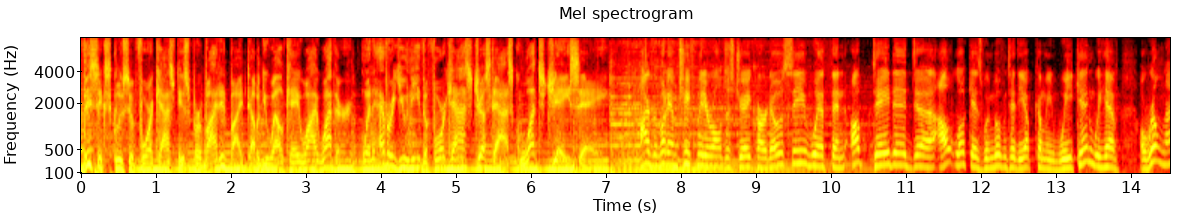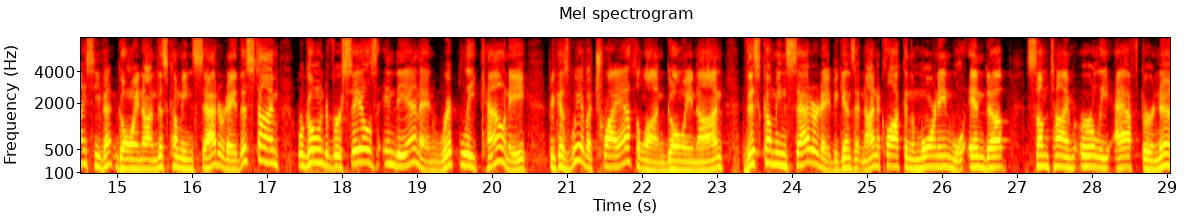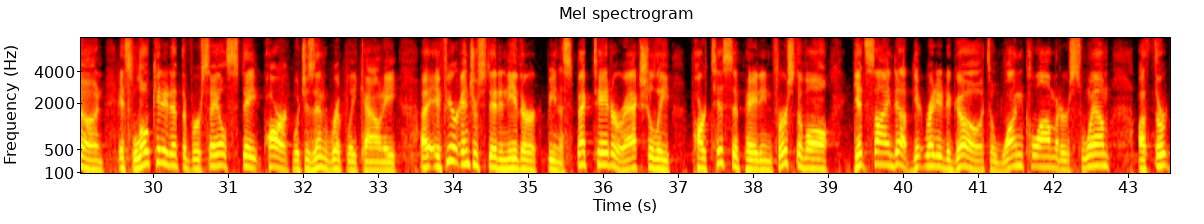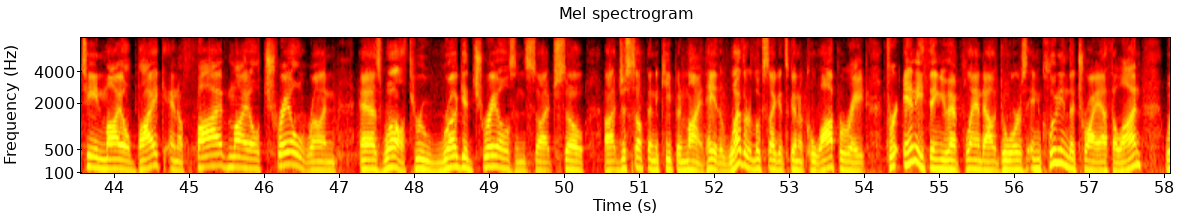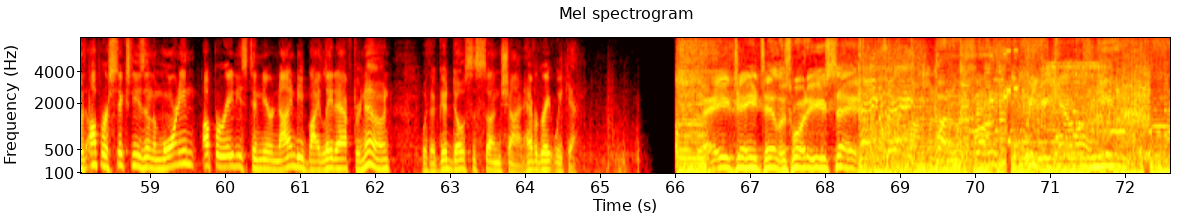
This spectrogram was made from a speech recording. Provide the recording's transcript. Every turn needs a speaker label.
Speaker 1: This exclusive forecast is provided by WLKY Weather. Whenever you need the forecast, just ask, what's Jay say?
Speaker 2: Hi, everybody. I'm Chief Meteorologist Jay Cardosi with an updated uh, outlook as we move into the upcoming weekend. We have a real nice event going on this coming Saturday. This time, we're going to Versailles, Indiana in Ripley County because we have a triathlon going on. This coming Saturday begins at 9 o'clock in the morning. We'll end up sometime early afternoon. It's located at the Versailles State Park, which is in Ripley County. Uh, if you're interested in either being a spectator or actually participating, first of all, get signed up, get ready to go. It's a one kilometer swim, a 13 mile bike, and a five mile trail run as well through rugged trails and such. So uh, just something to keep in mind. Hey, the weather looks like it's going to cooperate for anything you have planned outdoors, including the triathlon, with upper 60s in the morning, upper 80s to near 90 by late afternoon, with a good dose of sunshine. Have a great weekend.
Speaker 3: AJ, tell us what do you say? what do we say?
